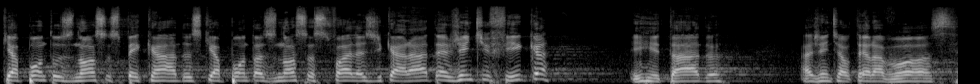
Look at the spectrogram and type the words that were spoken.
que aponta os nossos pecados, que aponta as nossas falhas de caráter, a gente fica irritado, a gente altera a voz,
